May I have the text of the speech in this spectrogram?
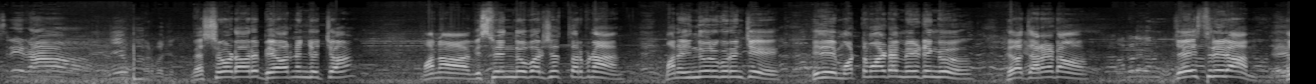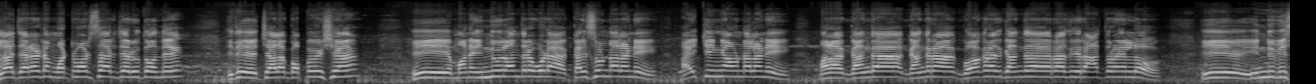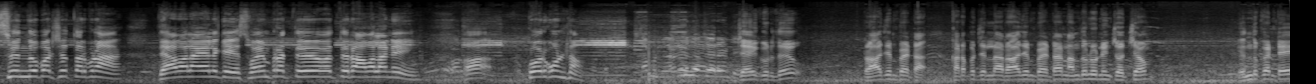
వెస్ట్ గోదావరి బీహార్ నుంచి వచ్చాం. మన విశ్వ హిందూ పరిషత్ తరపున మన హిందువుల గురించి ఇది మొట్టమొదటి మీటింగు. ఇలా జరగడం జై శ్రీరామ్. ఇలా జరగడం మొట్టమొదటిసారి జరుగుతోంది. ఇది చాలా గొప్ప విషయం. ఈ మన హిందువులందరూ కూడా కలిసి ఉండాలని ఐక్యంగా ఉండాలని మన గంగా గంగరా గోకరాజు గంగరాజు గారి ఆధ్వర్యంలో ఈ హిందూ విశ్వ హిందూ పరిషత్ తరఫున దేవాలయాలకి స్వయం ప్రతిపత్తి రావాలని కోరుకుంటున్నాం. జై గురుదేవ్. రాజంపేట కడప జిల్లా రాజంపేట నందులూరు నుంచి వచ్చాం. ఎందుకంటే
